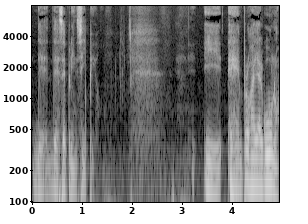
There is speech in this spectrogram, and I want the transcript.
de, ese principio. Y ejemplos hay algunos.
